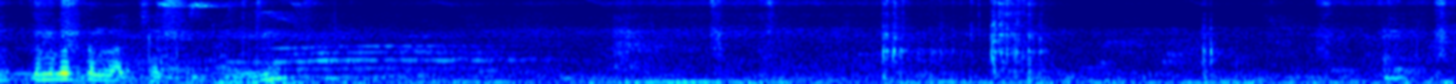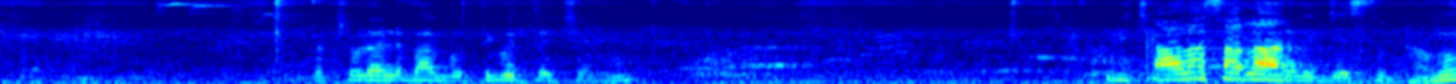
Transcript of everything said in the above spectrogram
గుత్తులు గుత్తులు వచ్చేస్తుంటాయి. చూడండి బాగా గుర్తు గుర్తు వచ్చాయి ఇవి చాలాసార్లు హార్వెస్ట్ చేస్తుంటాము.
